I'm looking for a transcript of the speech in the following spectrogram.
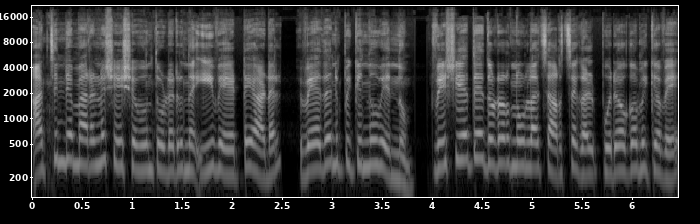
അച്ഛന്റെ മരണശേഷവും തുടരുന്ന ഈ വേട്ടയാടൽ വേദനിപ്പിക്കുന്നുവെന്നും വിഷയത്തെ തുടർന്നുള്ള ചർച്ചകൾ പുരോഗമിക്കവേ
